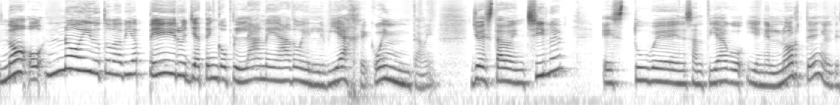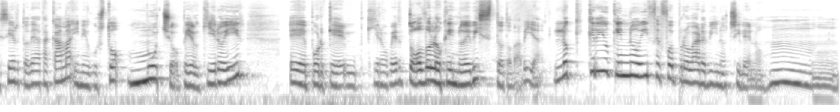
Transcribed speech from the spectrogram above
no o no he ido todavía, pero ya tengo planeado el viaje. Cuéntame. Yo he estado en Chile Estuve en Santiago y en el norte, en el desierto de Atacama, y me gustó mucho, pero quiero ir eh, porque quiero ver todo lo que no he visto todavía. Lo que creo que no hice fue probar vino chileno. Mm.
